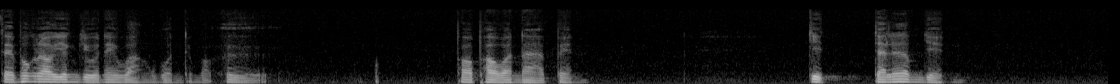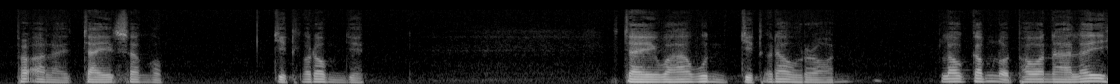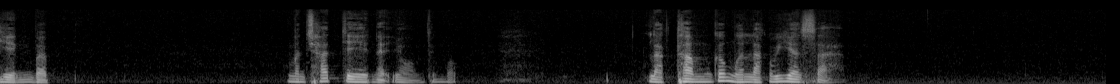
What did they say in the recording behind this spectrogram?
แต่พวกเรายังอยู่ในวังวนถึงบอกเออ พอภาวนาเป็น จิตจะเริ่มเย็น เพราะอะไรใจสงบ จิตร่มเย็น ใจว้าวุ่นจิตเร่าร้อน เรากำหนดภาวนาแล้วเห็นแบบ มันชัดเจนเนี่ยโยมถึงบอก หลักธรรมก็เหมือนหลักวิทยาศาสตร์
